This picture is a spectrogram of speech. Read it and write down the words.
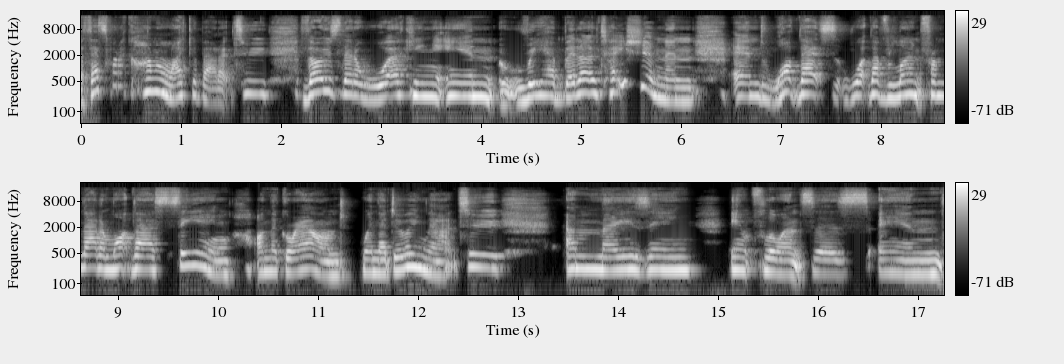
but that's what I kind of like about it. To those that are working in rehabilitation and and what that's what they've learned from that and what they're seeing on the ground when they're doing that. To amazing influences and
